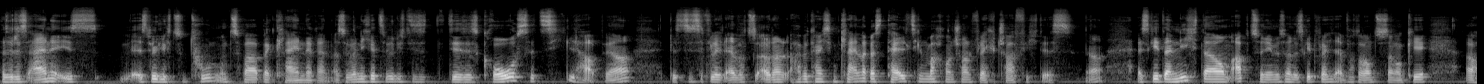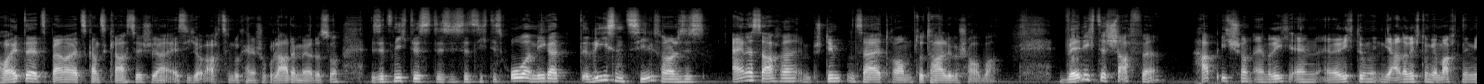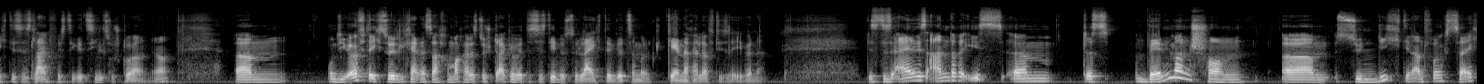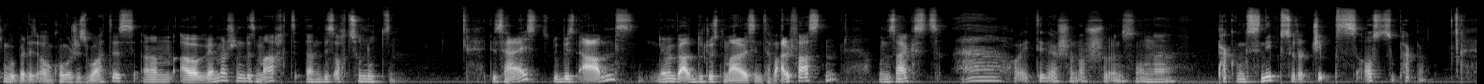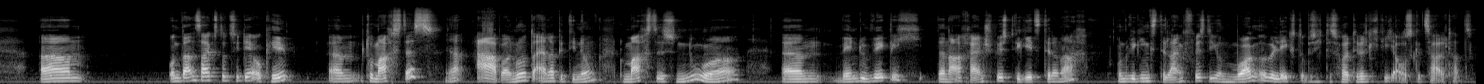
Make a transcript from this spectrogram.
Also das eine ist, es wirklich zu tun und zwar bei kleineren. Also wenn ich jetzt wirklich dieses, dieses große Ziel habe, ja, das ist vielleicht einfach zu, dann habe, kann ich ein kleineres Teilziel machen und schauen, vielleicht schaffe ich das. Ja. Es geht dann nicht darum abzunehmen, sondern es geht vielleicht einfach darum zu sagen, okay, äh, heute, jetzt bleiben wir jetzt ganz klassisch, ja, esse ich ab 18 Uhr keine Schokolade mehr oder so. Das ist jetzt nicht das, das ist jetzt nicht das obermega Riesenziel, sondern das ist eine Sache im bestimmten Zeitraum total überschaubar. Wenn ich das schaffe, habe ich schon ein, ein, eine Richtung in die andere Richtung gemacht, nämlich dieses langfristige Ziel zu steuern. Ja? Ähm, und je öfter ich so die kleine Sache mache, desto stärker wird das System, desto leichter wird es einmal generell auf dieser Ebene. Das ist das eine. Das andere ist, ähm, dass wenn man schon ähm, sündigt, in Anführungszeichen, wobei das auch ein komisches Wort ist, ähm, aber wenn man schon das macht, ähm, das auch zu nutzen. Das heißt, du bist abends, nehmen wir an, du tust normales Intervallfasten und sagst, ah, heute wäre schon noch schön, so eine Packung Snips oder Chips auszupacken. Ähm, und dann sagst du zu dir, okay, ähm, du machst es, ja, aber nur unter einer Bedingung, du machst es nur, ähm, wenn du wirklich danach reinspürst, wie geht es dir danach und wie ging es dir langfristig und morgen überlegst, ob sich das heute richtig ausgezahlt hat.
